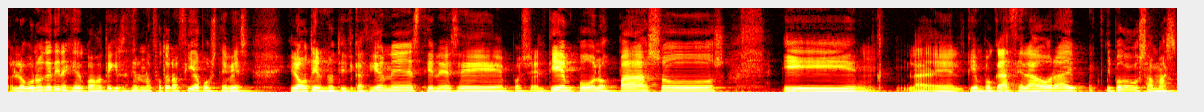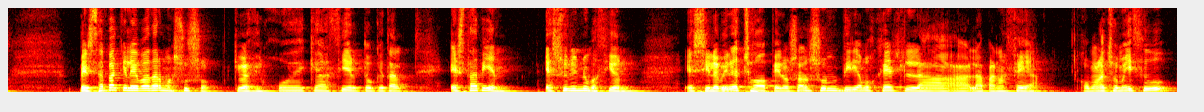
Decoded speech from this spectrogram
lo bueno que tiene es que cuando te quieres hacer una fotografía, pues te ves. Y luego tienes notificaciones, tienes eh, pues el tiempo, los pasos, y el tiempo que hace, la hora, y, poca cosa más. Pensaba que le va a dar más uso, que iba a decir, joder, qué acierto, qué tal. Está bien, es una innovación eh, si lo hubiera hecho Apple o Samsung, diríamos que es la, panacea. Como lo ha hecho Meizu,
